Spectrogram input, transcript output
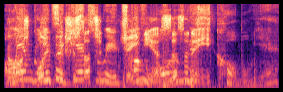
I Gosh, am going to Bluebird's get such a rid genius, isn't of he? cobble, yeah?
